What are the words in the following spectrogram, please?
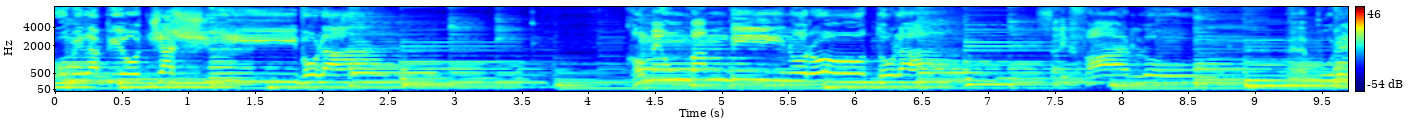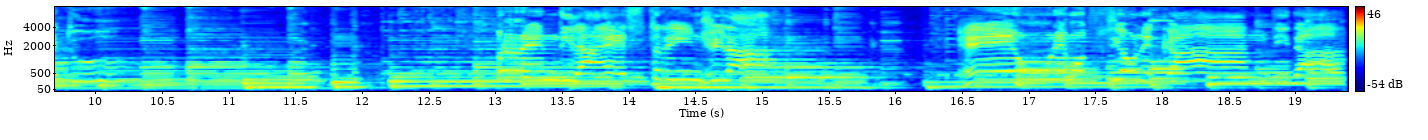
come la pioggia scivola, come un bambino rotola, sai farlo eh, pure tu. prendila e stringila, è un'emozione candida.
